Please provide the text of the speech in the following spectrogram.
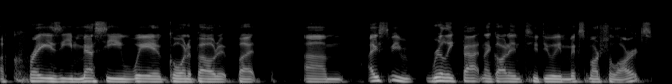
a crazy, messy way of going about it, but um, I used to be really fat and I got into doing mixed martial arts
